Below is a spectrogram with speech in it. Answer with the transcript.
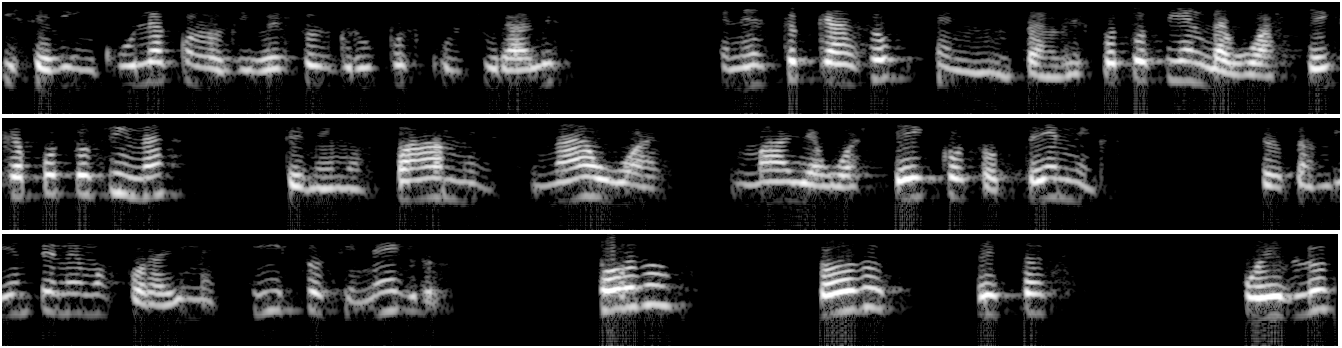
y se vincula con los diversos grupos culturales. En este caso, en San Luis Potosí, en la Huasteca Potosina, tenemos pames, nahuas, maya huastecos o tenex, pero también tenemos por ahí mestizos y negros. Todos, todos estos pueblos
